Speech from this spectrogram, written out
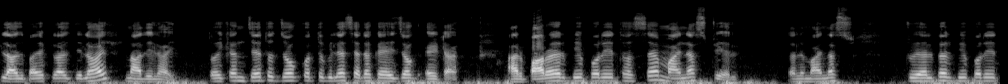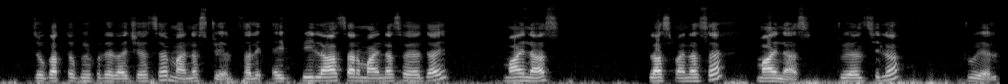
প্লাস বাই প্লাস দিলে হয়, না দিলে হয়। তো এখানে যেহেতু যোগ করতে বলে সেটাকে এই যোগ এইটা। আর বারো এর বিপরীত হচ্ছে মাইনাস টুয়েলভ তাহলে মাইনাস টুয়েলভের বিপরীত যোগাত্মক বিপরীত রাশি হচ্ছে মাইনাস টুয়েলভ তাহলে এই প্লাস আর মাইনাস হয়ে যায় মাইনাস প্লাস মাইনাসে মাইনাস টুয়েলভ ছিল টুয়েলভ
